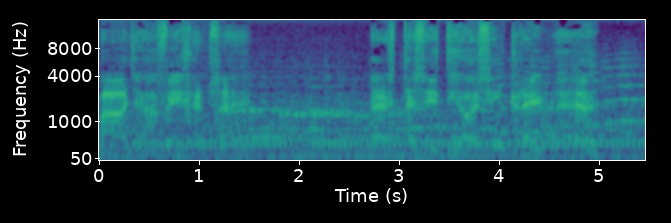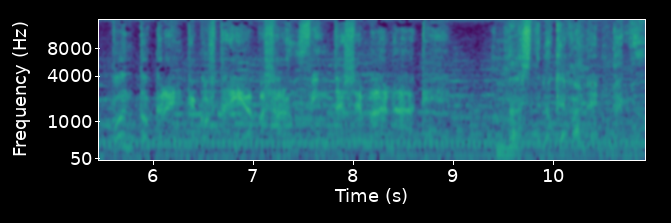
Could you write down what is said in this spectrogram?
Vaya, fíjense. Este sitio es increíble, ¿eh? ¿Cuánto creen que costaría pasar un fin de semana aquí? Más de lo que gana en un año.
